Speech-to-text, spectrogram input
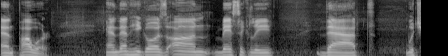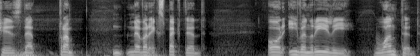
and power. And then he goes on basically that, which is that Trump n- never expected or even really wanted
